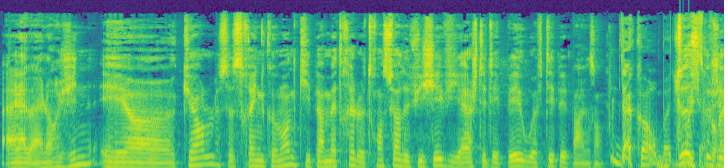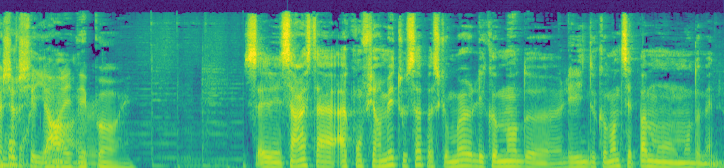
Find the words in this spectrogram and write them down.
à l'origine, et euh, curl, ce serait une commande qui permettrait le transfert de fichiers via HTTP ou FTP par exemple. D'accord, bah, tu De ce que j'ai compris, dans hein, les dépôts, oui. C'est- Ça reste à, à confirmer tout ça parce que moi les commandes, euh, les lignes de commande, c'est pas mon, mon domaine.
